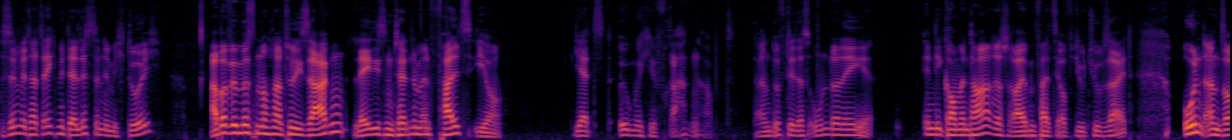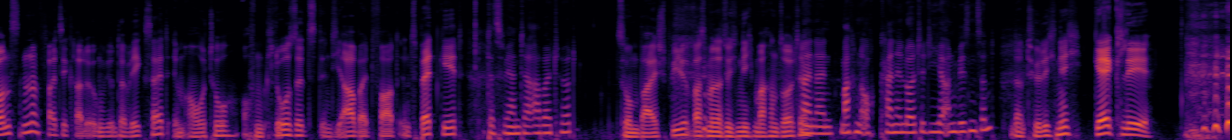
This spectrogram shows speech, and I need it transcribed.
sind wir tatsächlich mit der Liste nämlich durch. Aber wir müssen noch natürlich sagen, Ladies and Gentlemen, falls ihr jetzt irgendwelche Fragen habt, dann dürft ihr das unter die, in die Kommentare schreiben, falls ihr auf YouTube seid. Und ansonsten, falls ihr gerade irgendwie unterwegs seid, im Auto, auf dem Klo sitzt, in die Arbeit fahrt, ins Bett geht, Das während der Arbeit hört. Zum Beispiel, was man natürlich nicht machen sollte. Nein, nein, machen auch keine Leute, die hier anwesend sind. Natürlich nicht. Gekle.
